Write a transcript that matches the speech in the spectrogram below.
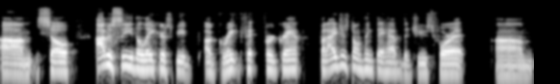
Um, so obviously the Lakers be a, a, great fit for Grant, but I just don't think they have the juice for it. Um,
